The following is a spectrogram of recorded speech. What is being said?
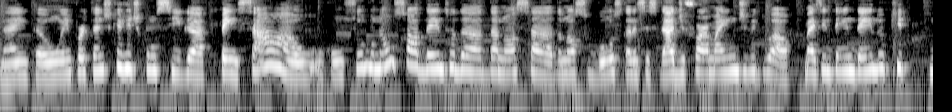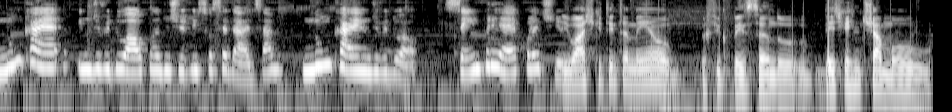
né? Então, é importante que a gente consiga pensar o, consumo não só dentro da, da nossa, do nosso gosto, da necessidade de forma individual, mas entendendo que nunca é individual quando a gente vive em sociedade, sabe? Nunca é individual sempre é coletivo. Eu acho que tem também, eu, eu fico pensando, desde que a gente chamou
